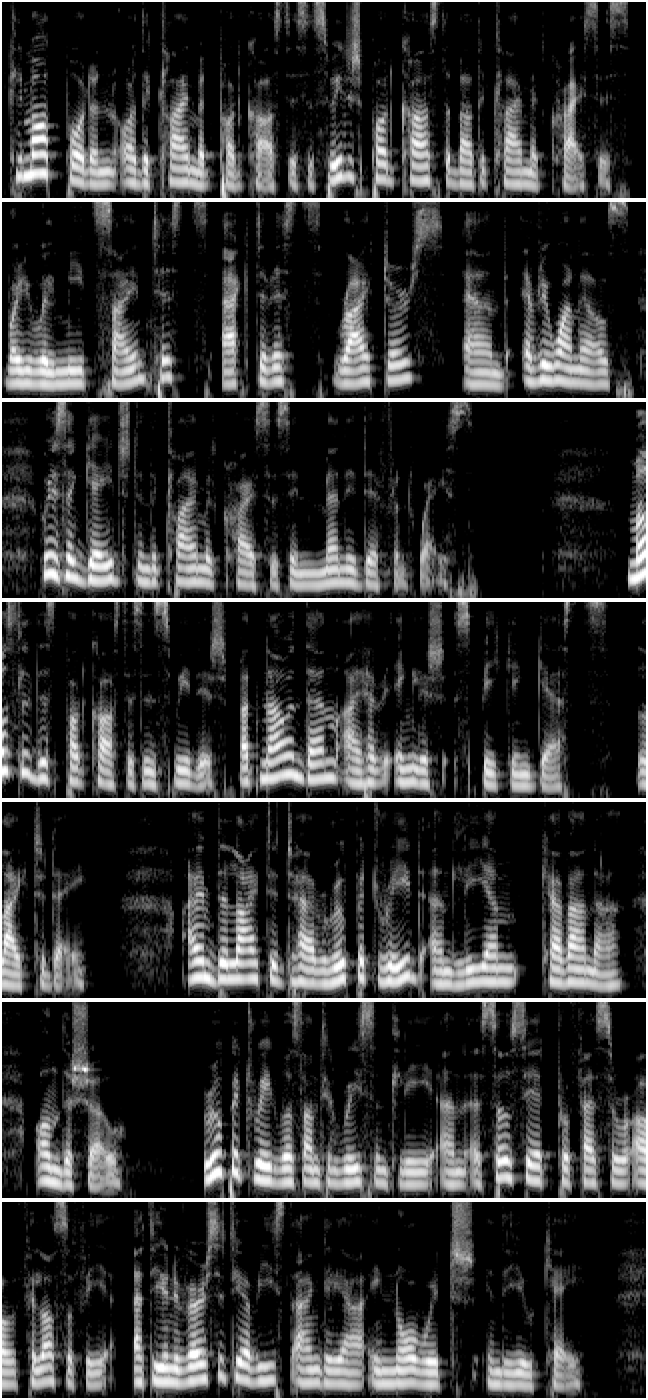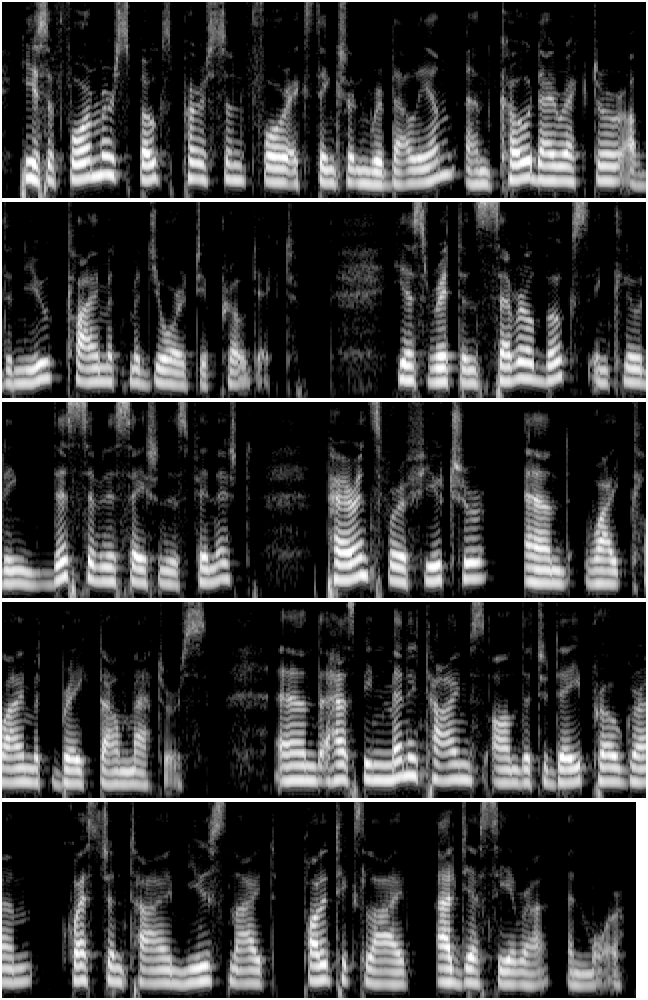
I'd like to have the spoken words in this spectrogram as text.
Klimatpodden, or the Climate Podcast, is a Swedish podcast about the climate crisis, where you will meet scientists, activists, writers, and everyone else who is engaged in the climate crisis in many different ways. Mostly this podcast is in Swedish, but now and then I have English speaking guests, like today. I am delighted to have Rupert Read and Liam Kavanagh on the show. Rupert Read was until recently an associate professor of philosophy at the University of East Anglia in Norwich in the UK. He is a former spokesperson for Extinction Rebellion and co director of the New Climate Majority Project. He has written several books, including This Civilization is Finished, Parents for a Future, and Why Climate Breakdown Matters, and has been many times on the Today program, Question Time, Newsnight, Politics Live, Al Jazeera, and more.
